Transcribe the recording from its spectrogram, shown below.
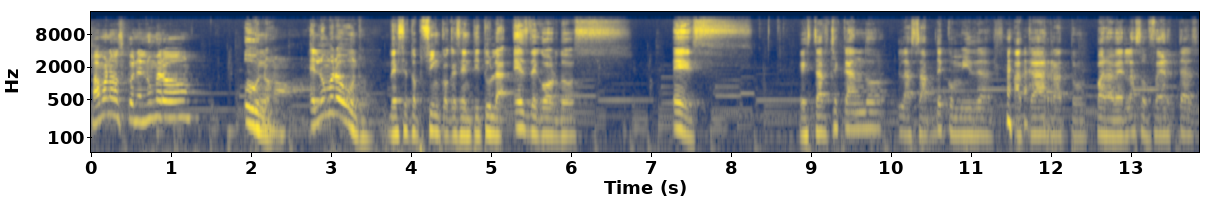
Vámonos con el número... Uno. Uno. El número uno de este top 5 que se intitula Es de gordos es estar checando las apps de comidas a cada rato para ver las ofertas.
